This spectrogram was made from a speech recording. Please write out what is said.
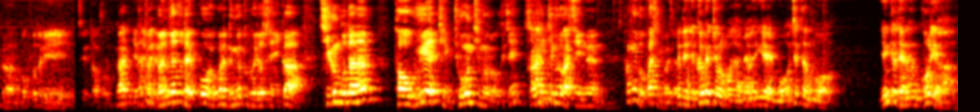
그런 목표들이 있을 수 있다고 그러니까 예상이 하여튼 많이 면제도 됐고 이번에 능력도 보여줬으니까 지금보다는 더 위의 팀, 좋은 팀으로 그지? 상위 팀으로 갈 수 있는 확률이 높아진 거죠. 근데 이제 금액적으로 보자면 이게 뭐 어쨌든 뭐 연결되는 고리야.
